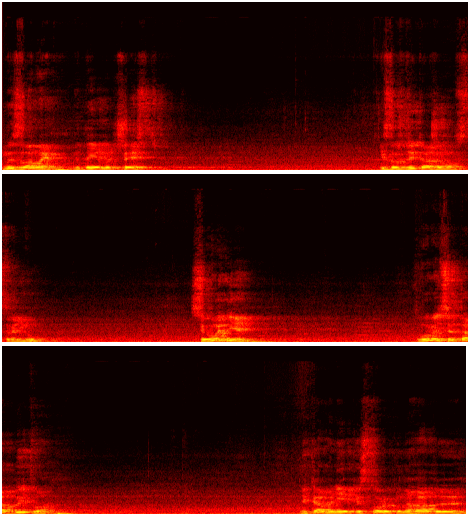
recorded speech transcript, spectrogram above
ми з вами віддаємо честь і завжди кажемо в строю. Сьогодні твориться та битва, яка мені як історику нагадує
